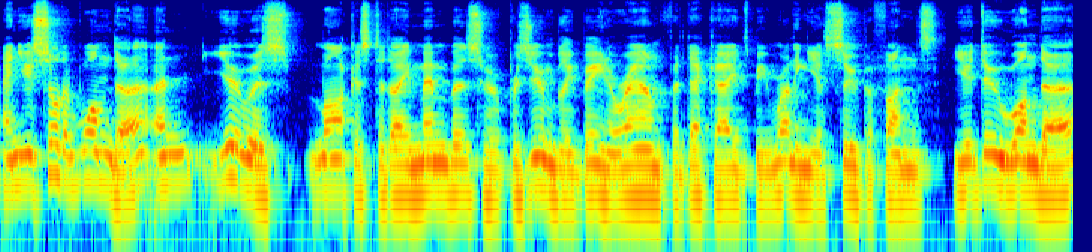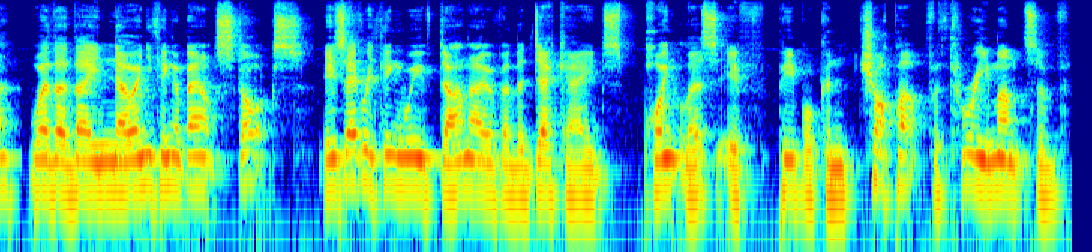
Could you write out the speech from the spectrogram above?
And you sort of wonder, and you, as Marcus Today members who have presumably been around for decades, been running your super funds, you do wonder whether they know anything about stocks Is everything we've done over the decades pointless if people can chop up for three months of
